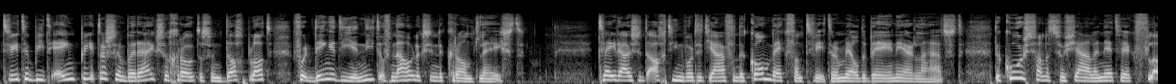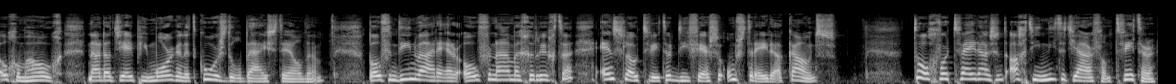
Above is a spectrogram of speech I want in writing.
Twitter biedt één pitters een bereik zo groot als een dagblad... voor dingen die je niet of nauwelijks in de krant leest. 2018 wordt het jaar van de comeback van Twitter, meldde BNR laatst. De koers van het sociale netwerk vloog omhoog nadat JP Morgan het koersdoel bijstelde. Bovendien waren er overnamegeruchten en sloot Twitter diverse omstreden accounts. Toch wordt 2018 niet het jaar van Twitter,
